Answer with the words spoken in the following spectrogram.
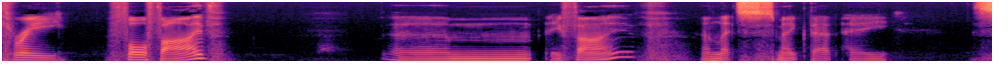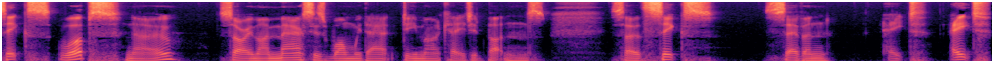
three, four, five. Um, a 5. And let's make that a 6. Whoops, no. Sorry, my mouse is one without demarcated buttons. So 6, 7, 8. 8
